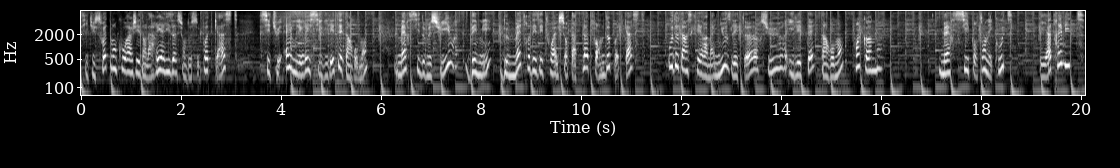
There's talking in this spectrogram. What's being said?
Si tu souhaites m'encourager dans la réalisation de ce podcast, si tu aimes les récits d'Il était un roman, merci de me suivre, d'aimer, de mettre des étoiles sur ta plateforme de podcast ou de t'inscrire à ma newsletter sur ilétaitunroman.com. Merci pour ton écoute et à très vite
